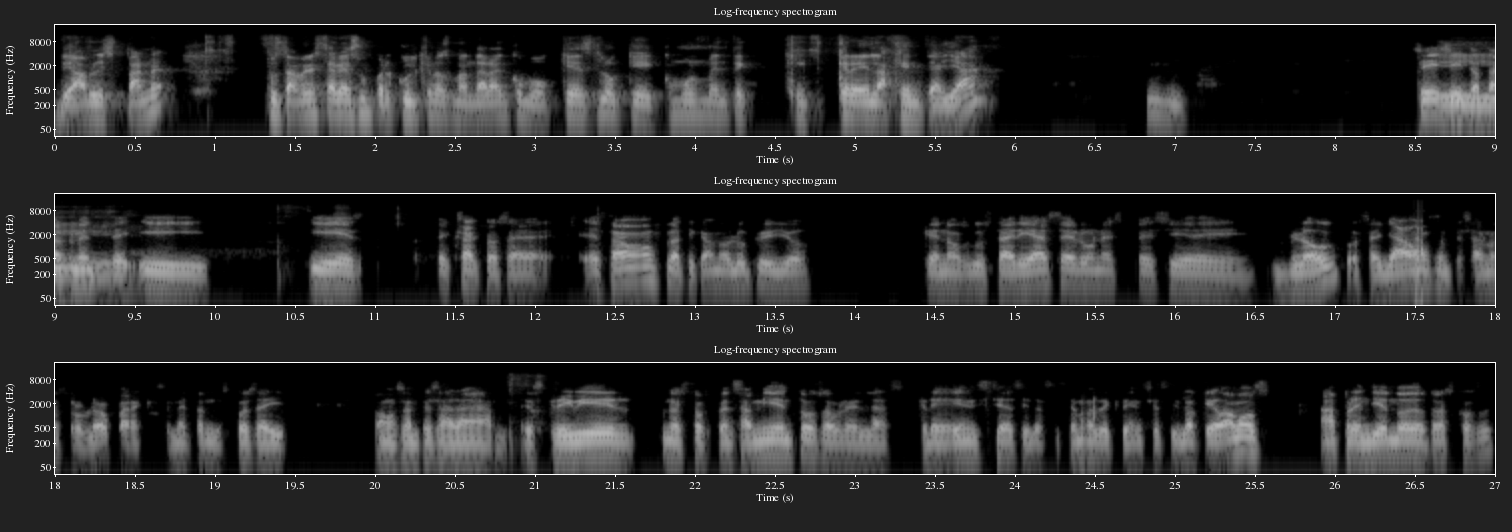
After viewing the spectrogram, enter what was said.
de habla hispana, pues también estaría súper cool que nos mandaran como qué es lo que comúnmente cree la gente allá. Sí, sí, totalmente. Y, y es exacto, o sea, estábamos platicando Lupe y yo que nos gustaría hacer una especie de blog, o sea, ya vamos a empezar nuestro blog para que se metan después ahí. Vamos a empezar a escribir nuestros pensamientos sobre las creencias y los sistemas de creencias y lo que vamos aprendiendo de otras cosas.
